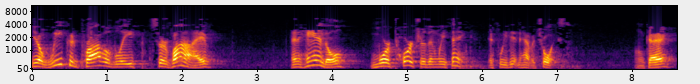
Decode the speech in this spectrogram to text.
you know, we could probably survive and handle more torture than we think if we didn't have a choice. Okay?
